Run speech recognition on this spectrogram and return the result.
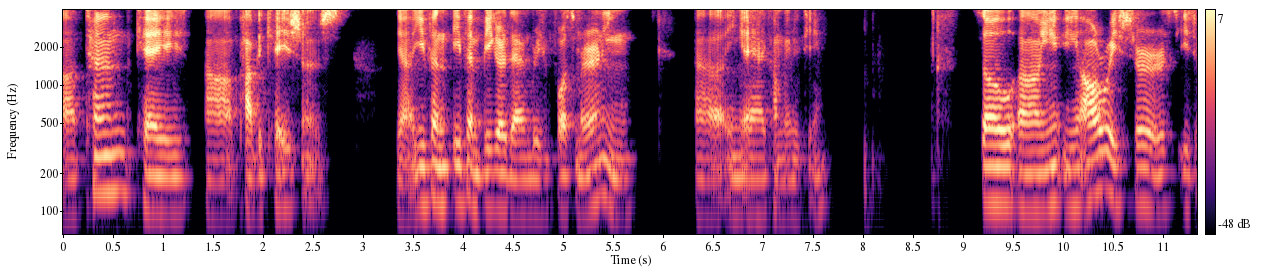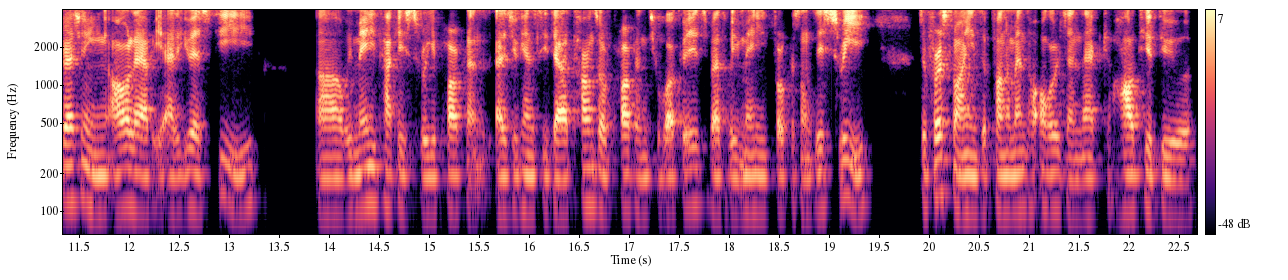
10K uh, uh, publications. Yeah, even, even bigger than reinforcement learning uh, in AI community. So uh, in, in our research, especially in our lab at USC, uh, we mainly target three problems. As you can see, there are tons of problems to work with, but we mainly focus on these three. The first one is the fundamental algorithm, like how to do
